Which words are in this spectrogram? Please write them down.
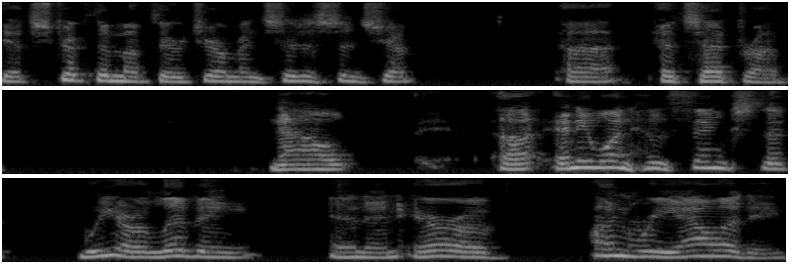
It stripped them of their German citizenship, uh, etc. Now, uh, anyone who thinks that we are living in an era of unreality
